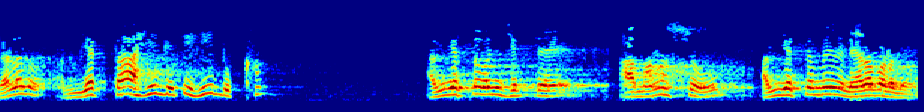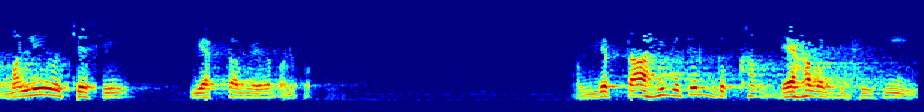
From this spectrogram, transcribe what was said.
వెళ్ళదు. అవ్యక్తాహి గతి దుఃఖం. అవ్యక్తం అని చెప్తే ఆ మనస్సు అవ్యక్తం మీద నిలబడదు. మళ్ళీ వచ్చేసి వ్యక్తం మీద పడిపోతుంది. అవ్యక్తాహి గతి దుఃఖం దేహవద్భి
